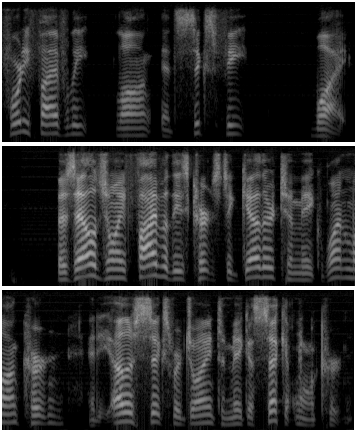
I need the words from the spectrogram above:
45 feet long and 6 feet wide. Bezalel joined five of these curtains together to make one long curtain, and the other six were joined to make a second long curtain.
